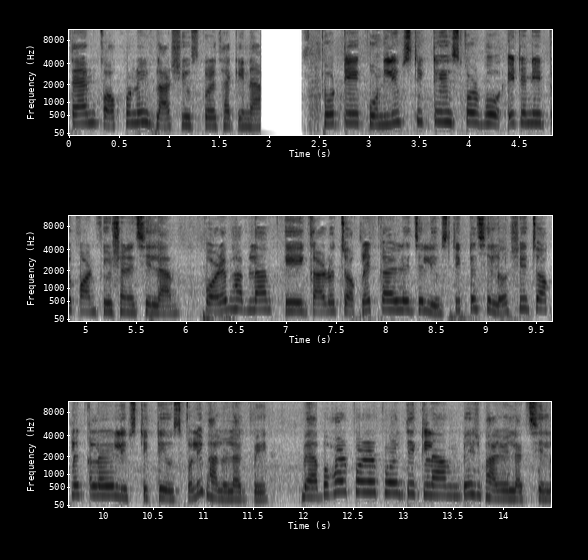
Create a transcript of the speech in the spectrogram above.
তাই আমি কখনোই ব্লাশ ইউজ করে থাকি না। ঠোঁটে কোন লিপস্টিকটা ইউজ করব, এটা নিয়ে একটু কনফিউশনে ছিলাম। পরে ভাবলাম, এই গাঢ় চকলেট কালারের যে লিপস্টিকটা ছিল, সেই চকলেট কালারের লিপস্টিকটা ইউজ করলে ভালো লাগবে। ব্যবহার করার পর দেখলাম, বেশ ভালোই লাগছিল।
